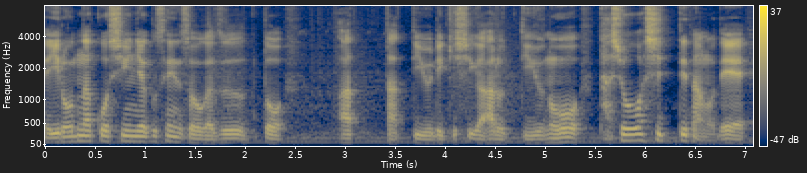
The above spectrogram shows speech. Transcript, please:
でいろんなこう侵略戦争がずっとあったっていう歴史があるっていうのを多少は知ってたので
